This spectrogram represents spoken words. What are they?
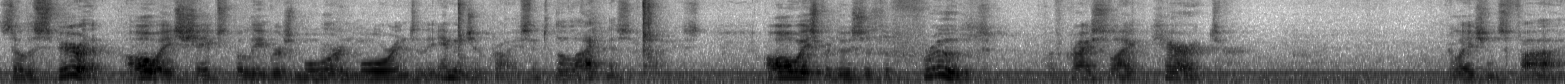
So the Spirit always shapes believers more and more into the image of Christ, into the likeness of Christ. Always produces the fruit of Christ-like character. Galatians 5.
